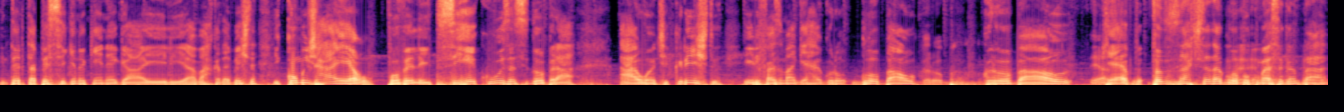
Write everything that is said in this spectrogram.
Então ele tá perseguindo quem negar ele a marca da besta. E como Israel, povo eleito, se recusa a se dobrar ao anticristo, ele faz uma guerra global. Global. Global, que é, todos os artistas da Globo começam a cantar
